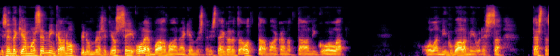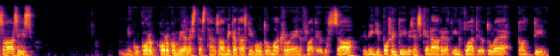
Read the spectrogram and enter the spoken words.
Ja sen takia mun se, minkä on oppinut myös, että jos ei ole vahvaa näkemystä, niin sitä ei kannata ottaa, vaan kannattaa niin kuin olla, olla niin kuin valmiudessa. Tästä saa siis niin kuin kor- korkomielestä hän saa, mikä taas nivoutuu makro- ja inflaatiota, saa hyvinkin positiivisen skenaario, että inflaatio tulee tonttiin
